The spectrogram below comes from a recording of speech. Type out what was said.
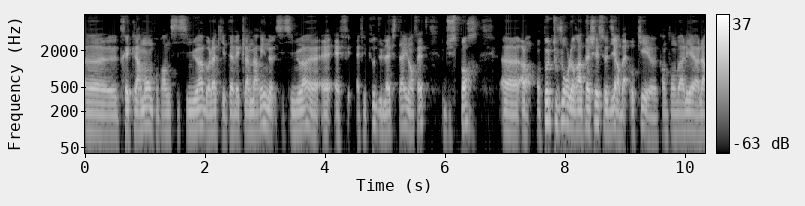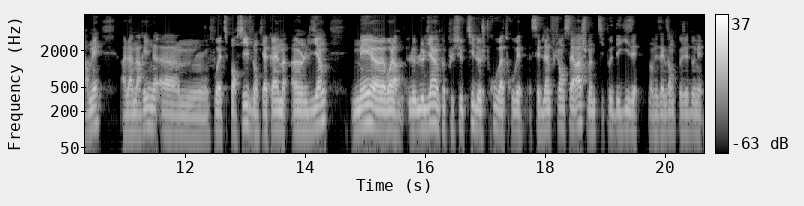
euh, très clairement, on peut prendre Sissimua, voilà, qui était avec la marine. Sissimua, elle, elle, fait, plutôt du lifestyle, en fait, du sport. Euh, alors, on peut toujours le rattacher, se dire, bah, ok, euh, quand on va aller à l'armée, à la marine, il faut être sportif, donc il y a quand même un lien. Mais voilà, le, lien un peu plus subtil, je trouve, à trouver. C'est de l'influence RH, mais un petit peu déguisé dans les exemples que j'ai donnés.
